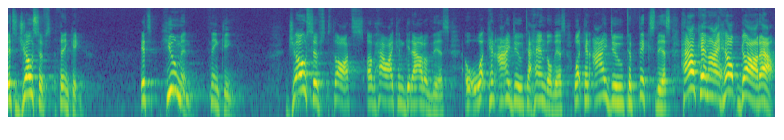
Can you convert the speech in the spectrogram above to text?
It's Joseph's thinking, it's human thinking. Joseph's thoughts of how I can get out of this. Uh, what can I do to handle this? What can I do to fix this? How can I help God out?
